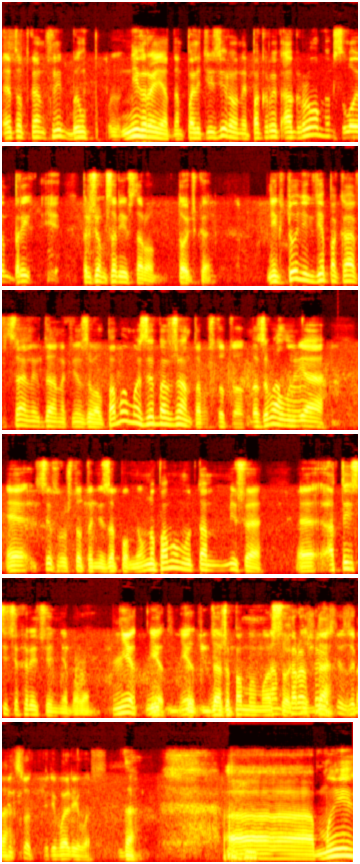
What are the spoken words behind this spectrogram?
Этот конфликт был невероятно политизирован и покрыт огромным слоем брехни. Причем с обеих сторон. Точка. Никто нигде пока официальных данных не называл. По-моему, Азербайджан там что-то называл, но я э, цифру что-то не запомнил. Но, по-моему, там, Миша, о тысячах речи не было. Нет, нет, нет. Даже, по-моему, о Там сотне. хорошо, Да, если за да, 500 перевалило. Да. А, мы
